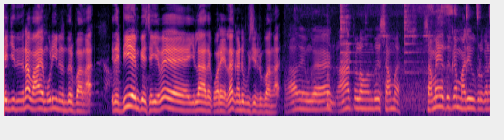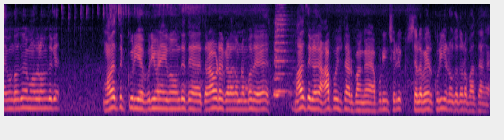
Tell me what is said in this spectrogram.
செஞ்சுருந்ததுன்னா வாயை முடின்னு இருந்திருப்பாங்க. இதை டிஎம்கே செய்யவே இல்லாத குறையெல்லாம் கண்டுபிடிச்சிட்டு இருப்பாங்க. அதாவது இவங்க நாட்டில் வந்து சம சமயத்துக்கு மதிவு கொடுக்கணும். இவங்க வந்து முதல்ல வந்து மதத்துக்குரிய பிரிவினை இவங்க வந்து திராவிடர் கழகம் போது மதத்துக்கு ஆப்போசிட்டாக இருப்பாங்க அப்படின்னு சொல்லி சில பேர் குறுகிய நோக்கத்தோடு பார்த்தாங்க.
